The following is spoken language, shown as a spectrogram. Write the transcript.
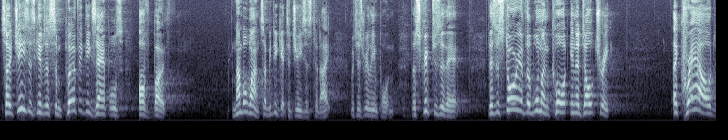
So Jesus gives us some perfect examples of both. Number one, so we did get to Jesus today, which is really important. The scriptures are there. There's a story of the woman caught in adultery a crowd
